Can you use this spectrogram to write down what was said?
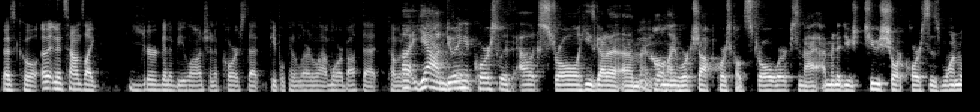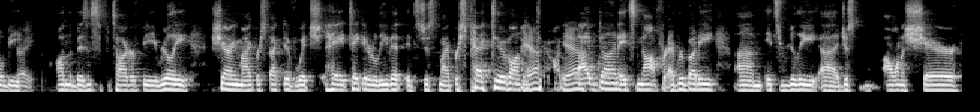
that's cool and it sounds like you're going to be launching a course that people can learn a lot more about that coming uh, up. yeah, I'm doing a course with Alex Strohl. He's got a um, an online workshop course called Strohl Works, and I, am going to do two short courses. One will be Great. On the business of photography, really sharing my perspective. Which, hey, take it or leave it. It's just my perspective on yeah, what yeah. I've done. It's not for everybody. Um, it's really uh, just I want to share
